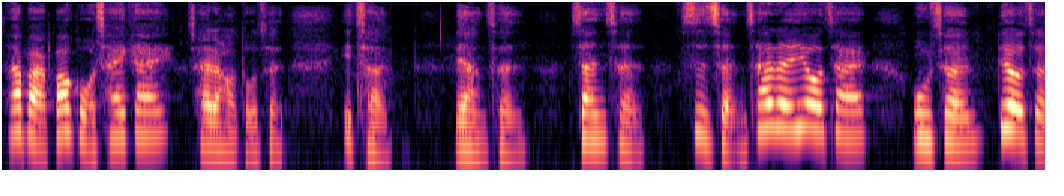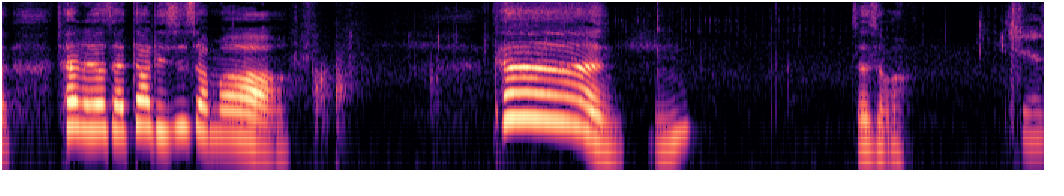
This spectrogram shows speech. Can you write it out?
她把包裹拆开，拆了好多层，一层、两层、三层、四层，拆了又拆，五层、六层，拆了又猜，到底是什么？看，嗯，这是什么？鞋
